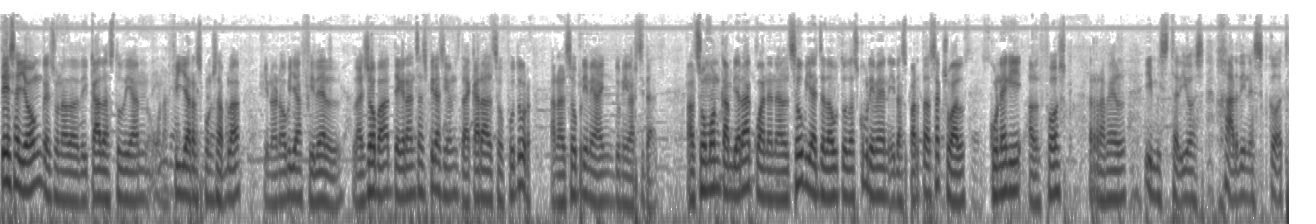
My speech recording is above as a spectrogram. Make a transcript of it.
Tessa Young és una dedicada estudiant, una filla responsable i una nòvia fidel. La jove té grans aspiracions de cara al seu futur, en el seu primer any d'universitat. El seu món canviarà quan en el seu viatge d'autodescobriment i despertar sexual conegui el fosc, rebel i misteriós Hardin Scott.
